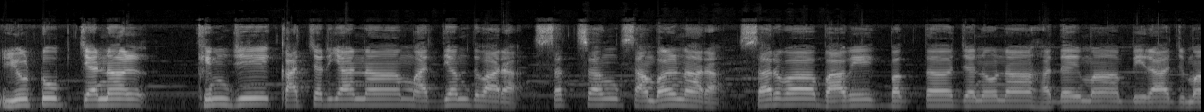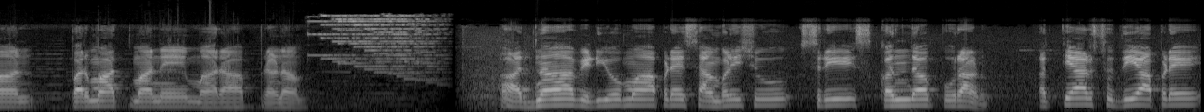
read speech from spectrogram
યુટ્યુબ ચેનલ ખિમજી કાચરિયાના માધ્યમ દ્વારા સત્સંગ સાંભળનારા સર્વ ભાવિક ભક્તજનોના હૃદયમાં બિરાજમાન પરમાત્માને મારા પ્રણામ. આજના વિડીયોમાં આપણે સાંભળીશું શ્રી સ્કંદ પુરાણ. અત્યાર સુધી આપણે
